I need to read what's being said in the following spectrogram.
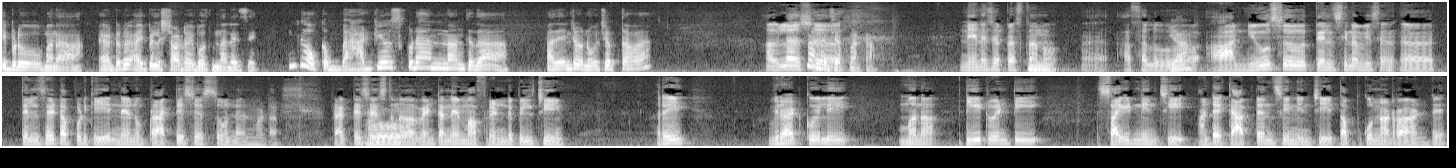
ఇప్పుడు మన ఏమంటారు? ఐపీఎల్ స్టార్ట్ అయిపోతుంది అనేసి. ఇంకా ఒక బ్యాడ్ న్యూస్ కూడా అన్నాను కదా. అదేంటో నువ్వు చెప్తావా? అభిలాష్ చెప్పమంట. నేనే చెప్పేస్తాను. అసలు. ఆ న్యూస్ తెలిసిన విషయం తెలిసేటప్పటికి నేను ప్రాక్టీస్ చేస్తూ ఉండే అనమాట ప్రాక్టీస్ చేస్తున్న వెంటనే మా ఫ్రెండ్ పిలిచి అరే విరాట్ కోహ్లీ మన టీ ట్వంటీ సైడ్ నుంచి అంటే క్యాప్టెన్సీ నుంచి తప్పుకున్నాడు రా అంటే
